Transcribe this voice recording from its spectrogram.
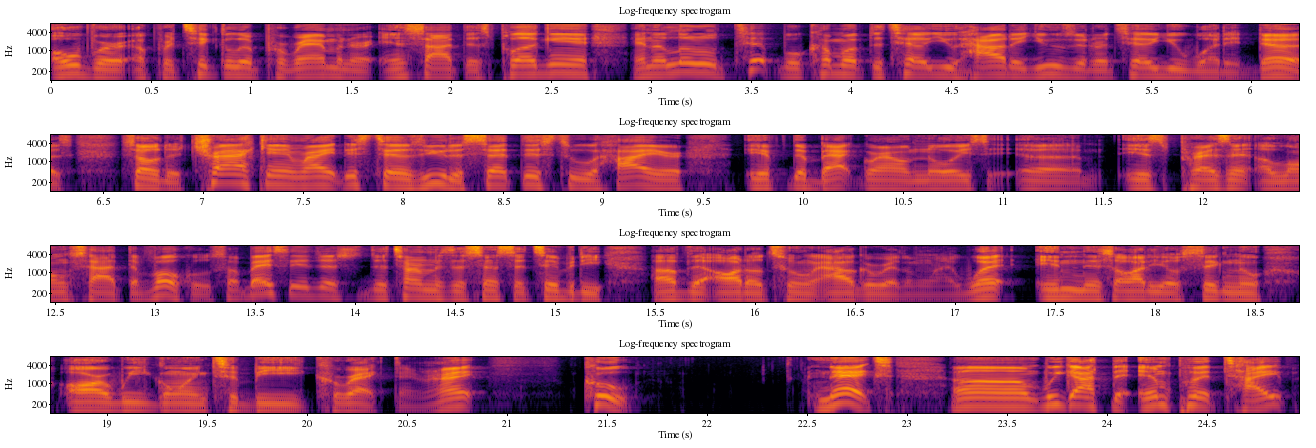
over a particular parameter inside this plugin, and a little tip will come up to tell you how to use it or tell you what it does. So the tracking, right? This tells you to set this to higher if the background noise uh, is present alongside the vocal. So basically, it just determines the sensitivity of the audio auto tune algorithm. Like, what in this audio signal are we going to be correcting, right? Cool. Next, um, we got the input type.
